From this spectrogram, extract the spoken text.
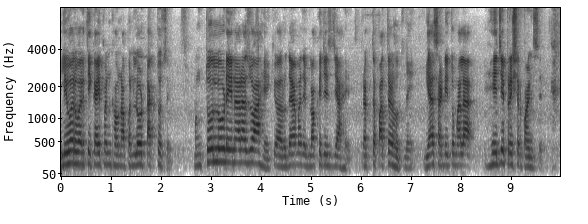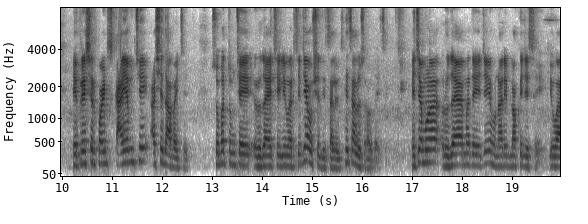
लिव्हरवरती काही पण खाऊन आपण लोड टाकतोच आहे. मग तो लोड येणारा जो आहे किंवा हृदयामध्ये ब्लॉकेजेस जे आहेत रक्त पातळ होत नाही यासाठी तुम्हाला हे जे प्रेशर पॉईंट्स आहेत हे प्रेशर पॉईंट्स कायमचे असे दाबायचे सोबत तुमचे हृदयाचे लिव्हरचे जे औषधी चालू आहेत हे चालूच राहू द्यायचे. ह्याच्यामुळं हृदयामध्ये जे होणारे ब्लॉकेजेस आहे किंवा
